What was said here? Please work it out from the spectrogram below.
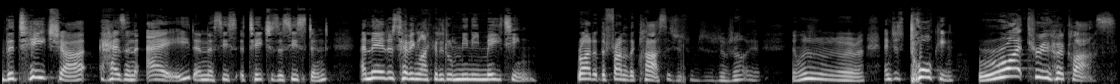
the teacher has an aide, an assist, a teacher's assistant, and they're just having like a little mini meeting right at the front of the class, and just talking right through her class.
